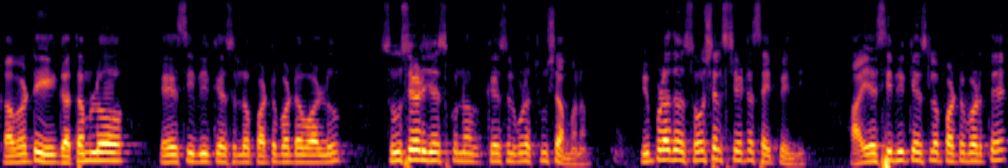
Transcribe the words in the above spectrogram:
కాబట్టి గతంలో ఏసీబీ కేసుల్లో పట్టుబడ్డ వాళ్ళు సూసైడ్ చేసుకున్న కేసులు కూడా చూసాం మనం. ఇప్పుడు అదో సోషల్ స్టేటస్ అయిపోయింది. ఆ ఏసీబీ కేసులో పట్టుబడితే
